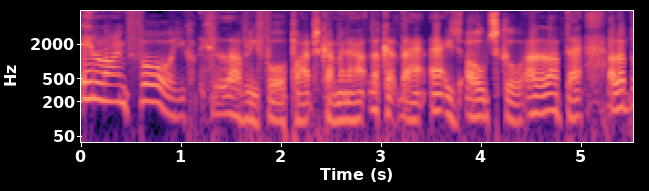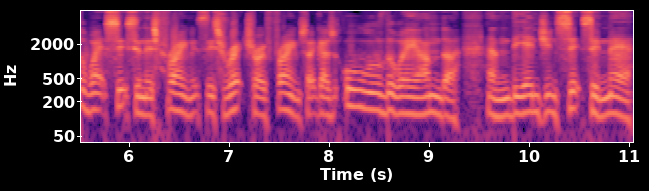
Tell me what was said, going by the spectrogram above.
Inline four, you've got these lovely four pipes coming out. Look at that. That is old school. I love that. I love the way it sits in this frame. It's this retro frame, so it goes all the way under, and the engine sits in there.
